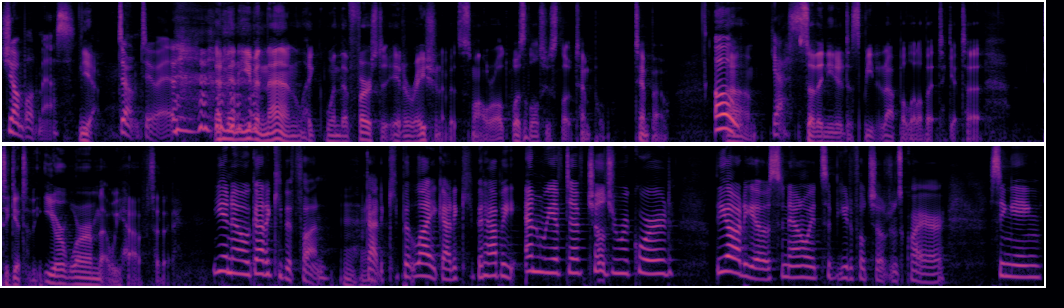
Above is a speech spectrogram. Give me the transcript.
jumbled mess. yeah. Don't do it. and then even then, like when the first iteration of It's a Small World was a little too slow tempo. Tempo. oh Um, yes. So they needed to speed it up a little bit to get to to get to the earworm that we have today. you know, got to keep it fun. Mm-hmm. Got to keep it light. Got to keep it happy. And we have to have children record the audio. So now it's a beautiful children's choir singing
